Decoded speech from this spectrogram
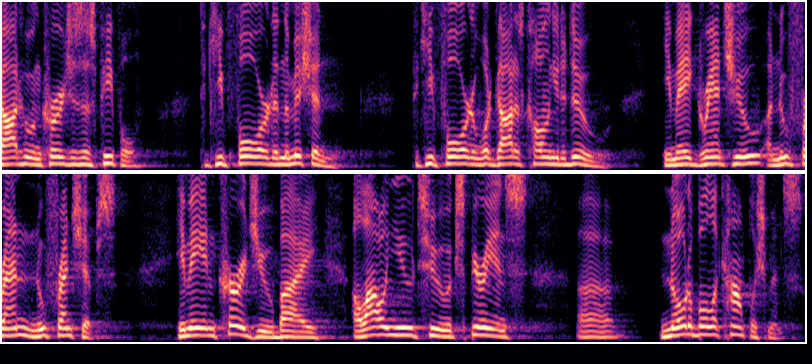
God who encourages his people to keep forward in the mission, to keep forward in what God is calling you to do. He may grant you a new friend, new friendships. He may encourage you by allowing you to experience uh, notable accomplishments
